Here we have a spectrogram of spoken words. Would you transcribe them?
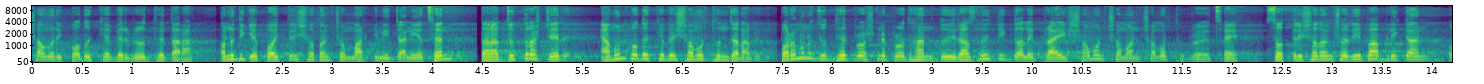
সামরিক পদক্ষেপের বিরুদ্ধে তারা। অন্যদিকে পঁয়ত্রিশ শতাংশ মার্কিনী জানিয়েছেন, তারা যুক্তরাষ্ট্রের এমন পদক্ষেপের সমর্থন জানাবেন। পরমাণু যুদ্ধের প্রশ্নে প্রধান দুই রাজনৈতিক দলে প্রায় সমান সমান সমর্থক রয়েছে। ছত্রিশ শতাংশ রিপাবলিকান ও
